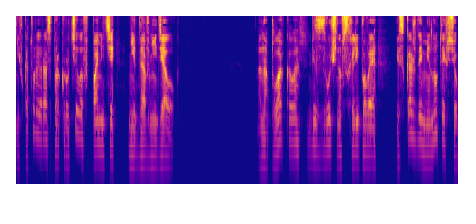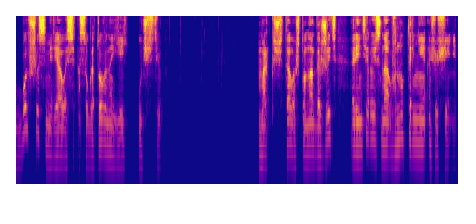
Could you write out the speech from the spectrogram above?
и в который раз прокрутила в памяти недавний диалог. Она плакала, беззвучно всхлипывая, и с каждой минутой все больше смирялась с уготованной ей участью. Марк считала, что надо жить, ориентируясь на внутренние ощущения,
